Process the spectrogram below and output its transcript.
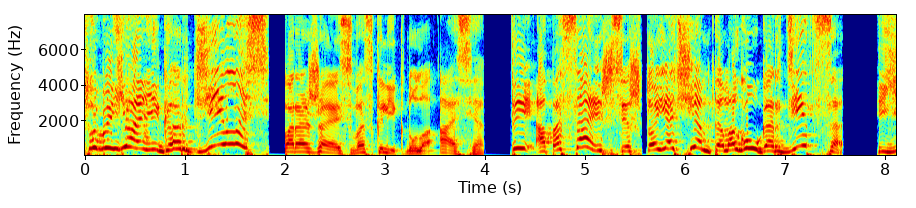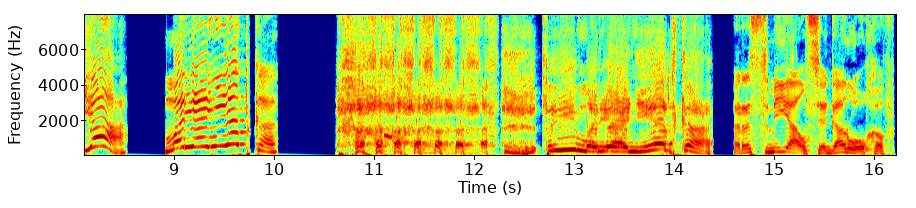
«Чтобы я не гордилась?» – поражаясь, воскликнула Ася. «Ты опасаешься, что я чем-то могу гордиться? Я? Марионетка?» «Ты марионетка?» Рассмеялся Горохов.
